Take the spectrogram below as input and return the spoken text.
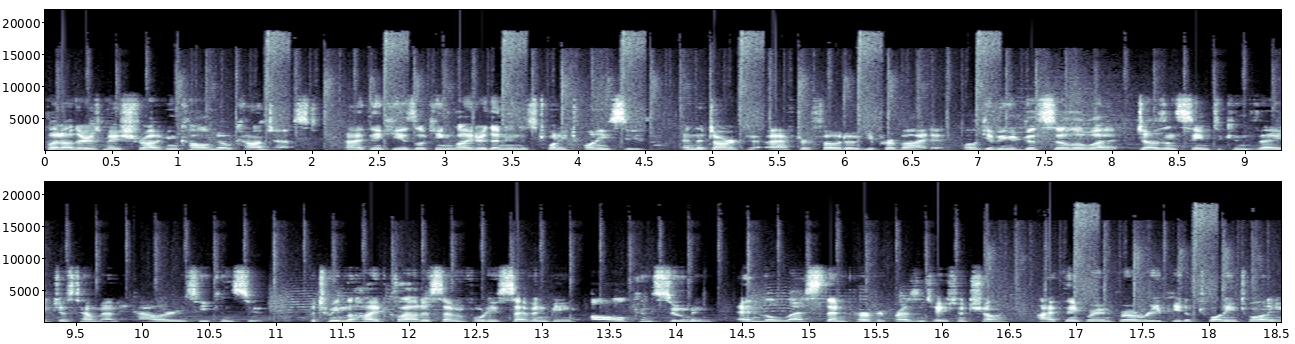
but others may shrug and call no contest. I think he is looking lighter than in his 2020 season, and the dark after photo he provided, while giving a good silhouette, doesn't seem to convey just how many calories he consumed. Between the hype cloud of 747 being all consuming and the less than perfect presentation Chunk, I think we're in for a repeat of 2020.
